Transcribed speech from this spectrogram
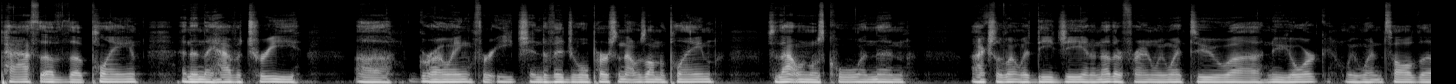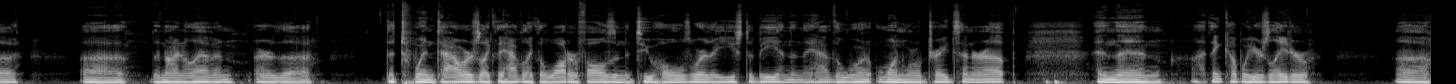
path of the plane and then they have a tree uh, growing for each individual person that was on the plane. So that one was cool. And then i actually went with dg and another friend. We went to uh, new york. We went and saw the uh, the 9-11 or the the twin towers. Like they have like the waterfalls and the two holes where they used to be. And then they have the one, one world trade center up. And then i think a couple years later uh,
